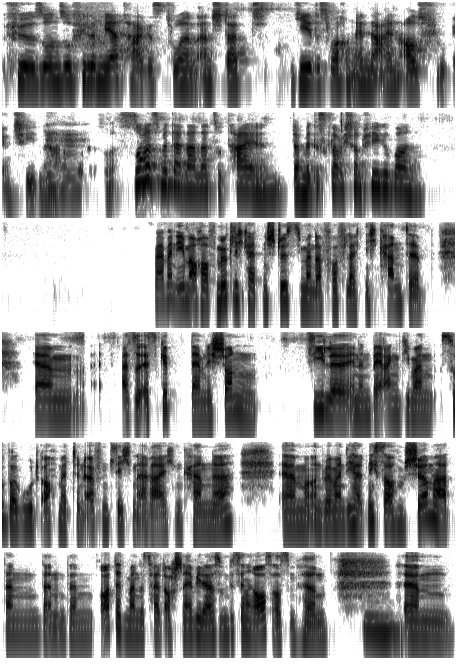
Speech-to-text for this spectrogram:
für so und so viele Mehrtagestouren anstatt jedes Wochenende einen Ausflug entschieden mhm. haben. Oder sowas. sowas miteinander zu teilen, damit ist, glaube ich, schon viel gewonnen. Weil man eben auch auf Möglichkeiten stößt, die man davor vielleicht nicht kannte. Ähm, also es gibt nämlich schon Ziele in den Bergen, die man super gut auch mit den Öffentlichen erreichen kann. Ne? Ähm, und wenn man die halt nicht so auf dem Schirm hat, dann, dann, dann ortet man das halt auch schnell wieder so ein bisschen raus aus dem Hirn. Mhm. Ähm,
